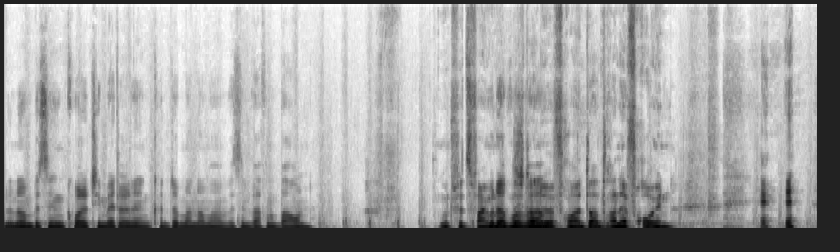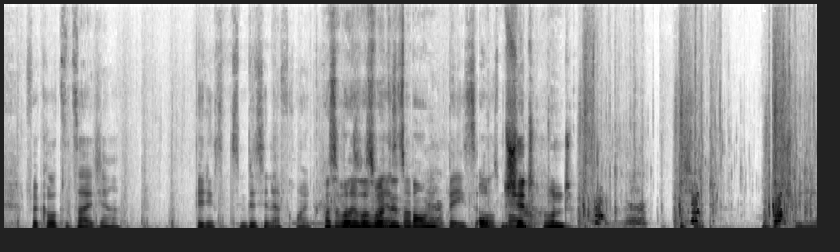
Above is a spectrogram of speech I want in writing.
Nur noch ein bisschen Quality Metal, dann könnte man noch mal ein bisschen Waffen bauen. Und für zwei Oder Minuten sich wir- erfreu- daran erfreuen. Für kurze Zeit, ja. Wenigstens ein bisschen erfreuen. Was, was, was wollten wir jetzt bauen? Base Oh, ausbauen? shit, Hund. Ist schwierig.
